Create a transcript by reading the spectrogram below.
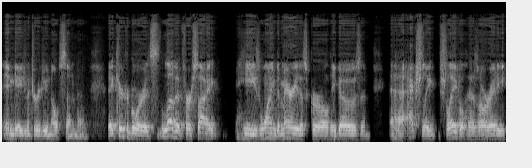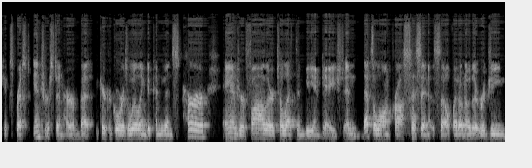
engagement to Olsen. Uh, that Kierkegaard is love at first sight. He's wanting to marry this girl. He goes and uh, actually, Schlegel has already expressed interest in her, but Kierkegaard is willing to convince her and her father to let them be engaged. And that's a long process in itself. I don't know that Regine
